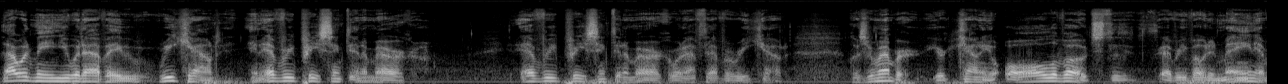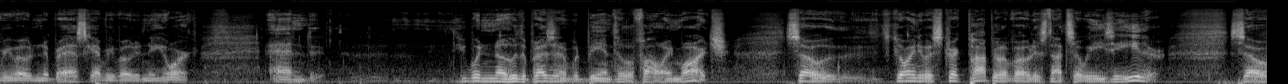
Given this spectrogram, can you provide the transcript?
That would mean you would have a recount in every precinct in America. Every precinct in America would have to have a recount. Because remember, you're counting all the votes, to every vote in Maine, every vote in Nebraska, every vote in New York, and you wouldn't know who the president would be until the following March. So going to a strict popular vote is not so easy either. So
